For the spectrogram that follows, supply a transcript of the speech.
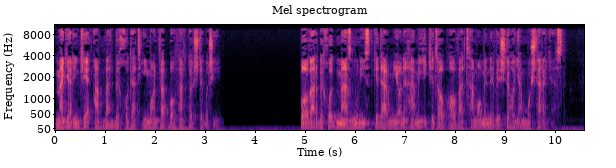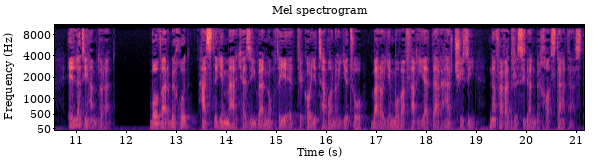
مگر اینکه اول به خودت ایمان و باور داشته باشی. باور به خود مضمونی است که در میان همه کتاب ها و تمام نوشته هایم مشترک است. علتی هم دارد. باور به خود هسته مرکزی و نقطه اتکای توانایی تو برای موفقیت در هر چیزی نه فقط رسیدن به خواستت است.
